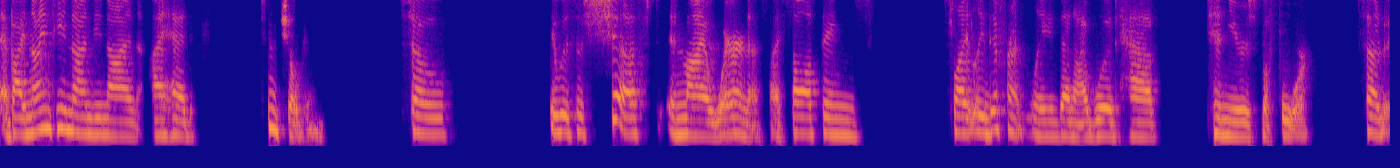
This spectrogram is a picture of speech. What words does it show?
by 1999, I had two children. So it was a shift in my awareness. I saw things slightly differently than I would have 10 years before. So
